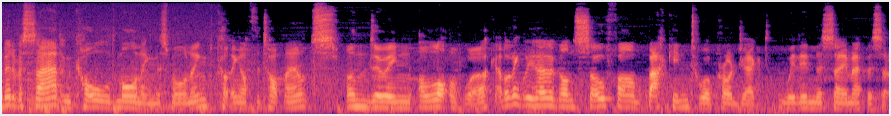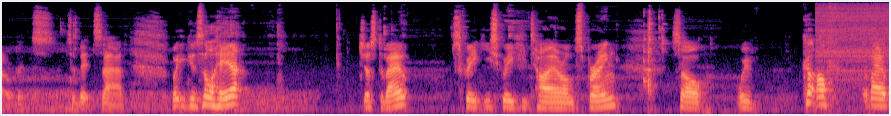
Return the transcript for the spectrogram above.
A bit of a sad and cold morning this morning, cutting off the top mounts, undoing a lot of work. I don't think we've ever gone so far back into a project within the same episode. It's, it's a bit sad. But you can still hear, just about, squeaky squeaky tyre on spring. So we've cut off about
